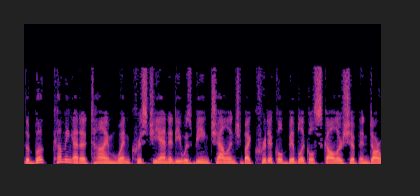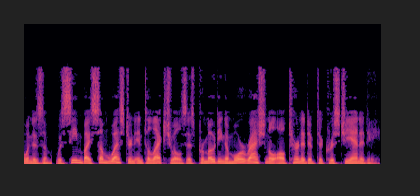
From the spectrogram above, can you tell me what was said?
The book, coming at a time when Christianity was being challenged by critical biblical scholarship and Darwinism, was seen by some Western intellectuals as promoting a more rational alternative to Christianity.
